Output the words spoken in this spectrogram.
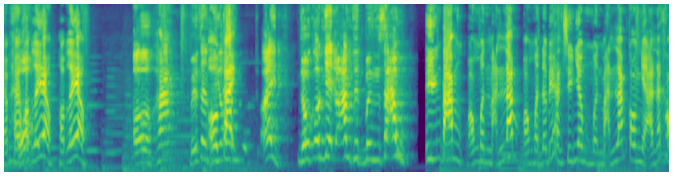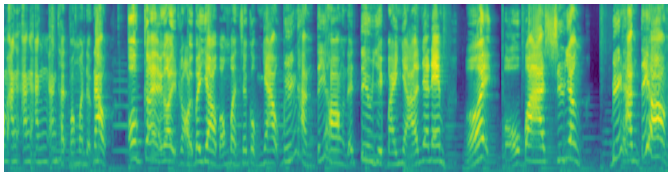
Hợp, hợp, hợp lý không? Hợp lý không? Ờ ha, biến Ok. siêu nhân. Ê, rồi con nhện nó ăn thịt mình sao? yên tâm bọn mình mạnh lắm bọn mình đã biến thành siêu nhân mình mạnh lắm con nhện nó không ăn ăn ăn ăn thịt bọn mình được đâu. Ok ơi rồi bây giờ bọn mình sẽ cùng nhau biến thành tí hon để tiêu diệt bầy nhện nha anh em. Ơi bộ ba siêu nhân biến thành tí hon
